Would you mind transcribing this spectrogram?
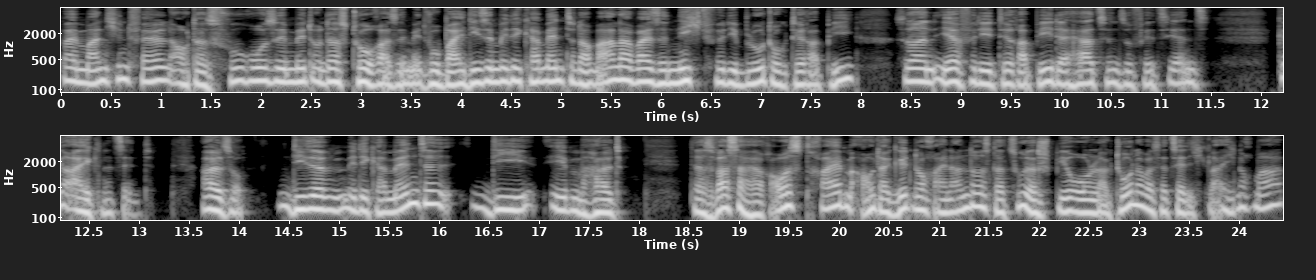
bei manchen Fällen auch das Furosemid und das Thorasemid, wobei diese Medikamente normalerweise nicht für die Blutdrucktherapie, sondern eher für die Therapie der Herzinsuffizienz geeignet sind. Also, diese Medikamente, die eben halt das Wasser heraustreiben, oh, da gilt noch ein anderes dazu, das Spironolacton, aber das erzähle ich gleich nochmal.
